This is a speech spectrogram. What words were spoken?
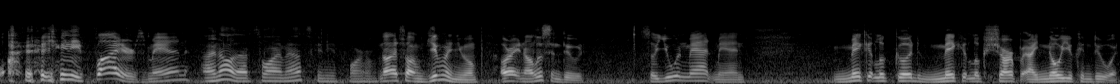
you need flyers, man. I know. That's why I'm asking you for them. No, that's why I'm giving you them. All right, now listen, dude. So you and Matt, man, make it look good, make it look sharp. I know you can do it.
